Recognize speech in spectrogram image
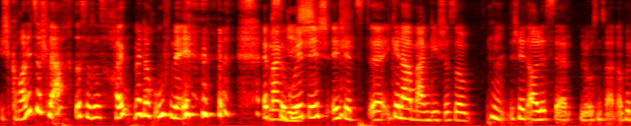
ist gar nicht so schlecht, also das könnte man doch aufnehmen. Ob es so gut ist, ist jetzt, äh, genau, manchmal, also ist nicht alles sehr losenswert, aber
